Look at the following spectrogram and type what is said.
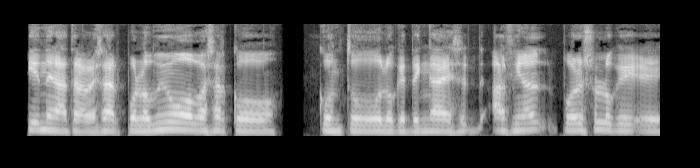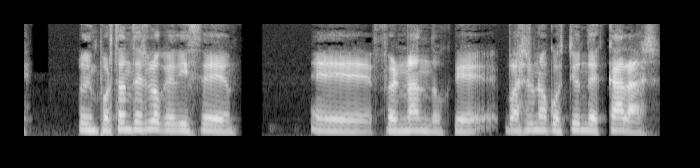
tienden a atravesar. Por lo mismo va a pasar con, todo lo que tenga. Al final, por eso lo que eh, lo importante es lo que dice eh, Fernando, que va a ser una cuestión de escalas,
